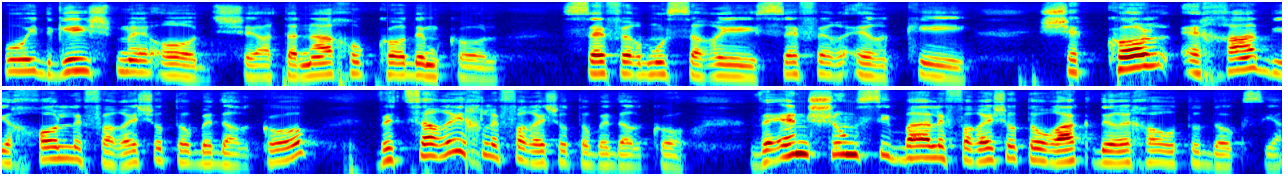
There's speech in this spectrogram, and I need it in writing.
הוא הדגיש מאוד שהתנ"ך הוא קודם כל ספר מוסרי, ספר ערכי, שכל אחד יכול לפרש אותו בדרכו וצריך לפרש אותו בדרכו ואין שום סיבה לפרש אותו רק דרך האורתודוקסיה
